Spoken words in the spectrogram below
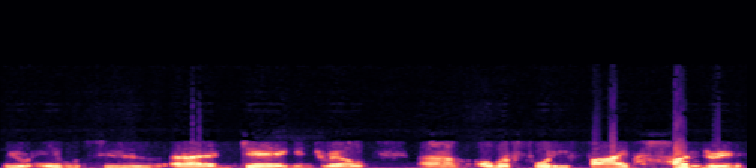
we were able to uh, dig and drill um, over 4,500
